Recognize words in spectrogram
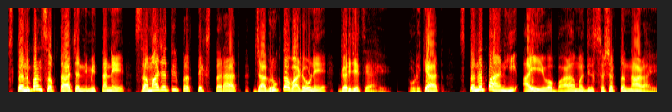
स्तनपान सप्ताहाच्या निमित्ताने समाजातील प्रत्येक स्तरात जागरूकता वाढवणे गरजेचे आहे. थोडक्यात स्तनपान ही आई व बाळामधील सशक्त नाळ आहे.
